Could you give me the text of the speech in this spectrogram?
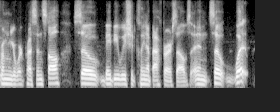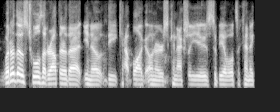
from your WordPress install, so maybe we should clean up after ourselves. And so, what what are those tools that are out there that you know the cat blog owners can actually use to be able to kind of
